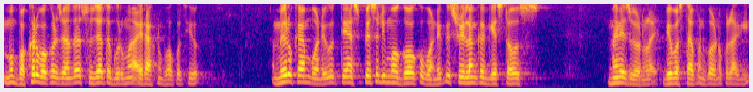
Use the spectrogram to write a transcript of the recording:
म भर्खर भर्खर जाँदा सुजाता गुरुमा आइराख्नु भएको थियो। मेरो काम भनेको त्यहाँ स्पेसली म गएको भनेको श्रीलङ्का गेस्ट हाउस म्यानेज गर्नलाई व्यवस्थापन गर्नुको लागि।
